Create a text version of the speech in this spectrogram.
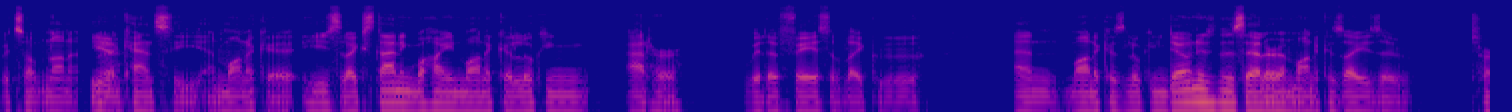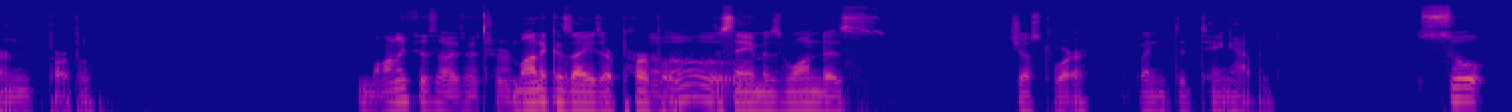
with something on it. Yeah. I can't see. And Monica, he's like standing behind Monica, looking at her with a face of like, "Ugh." and Monica's looking down into the cellar, and Monica's eyes are turned purple. Monica's eyes are turned. Monica's eyes are purple, Oh. the same as Wanda's just were when the thing happened. So,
